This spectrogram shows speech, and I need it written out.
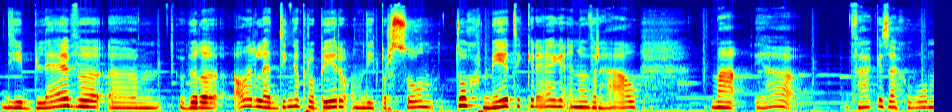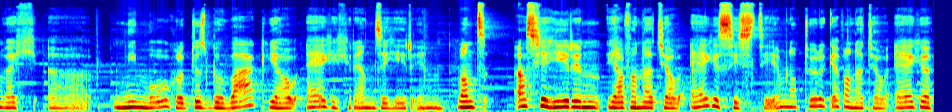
die blijven um, willen allerlei dingen proberen om die persoon toch mee te krijgen in een verhaal. Maar ja, vaak is dat gewoonweg uh, niet mogelijk. Dus bewaak jouw eigen grenzen hierin. Want als je hierin ja, vanuit jouw eigen systeem, natuurlijk, hè, vanuit jouw eigen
